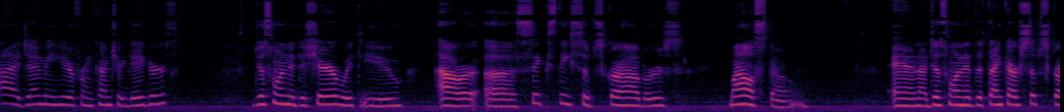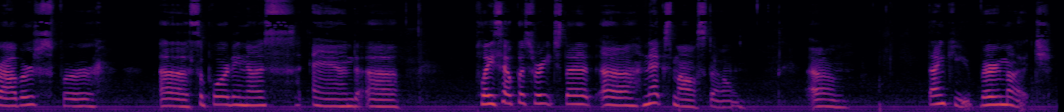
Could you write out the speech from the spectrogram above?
Hi, Jamie here from Country Diggers. Just wanted to share with you our uh, 60 subscribers milestone. And I just wanted to thank our subscribers for uh, supporting us and uh, please help us reach that uh, next milestone. Um, thank you very much.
